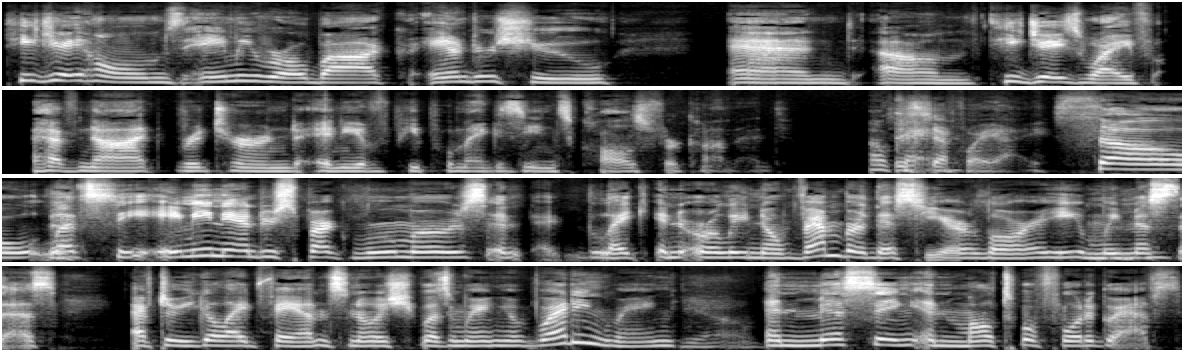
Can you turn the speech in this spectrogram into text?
TJ Holmes, Amy Robach, Andrew Shue, and um, TJ's wife have not returned any of People Magazine's calls for comment. Okay. Just FYI. So let's see. Amy and Andrew sparked rumors, and like in early November this year, Lori, and we Mm-hmm. missed this after Eagle Eyed fans noticed she wasn't wearing a wedding ring and missing in multiple photographs.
